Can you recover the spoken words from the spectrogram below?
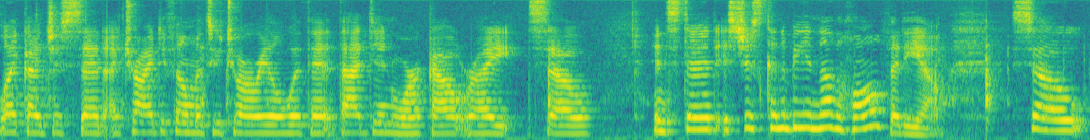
like I just said, I tried to film a tutorial with it. That didn't work out right. So instead, it's just gonna be another haul video. So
